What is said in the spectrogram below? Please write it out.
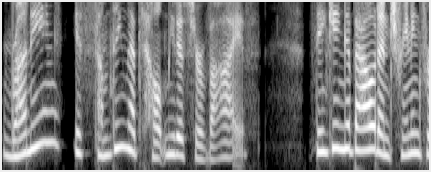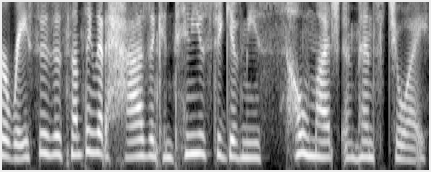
Running is something that's helped me to survive. Thinking about and training for races is something that has and continues to give me so much immense joy.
